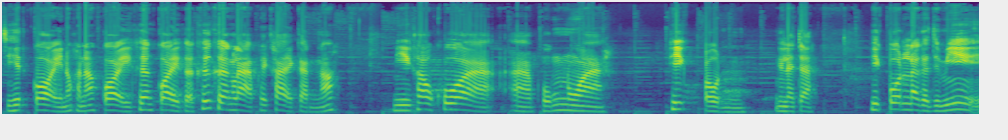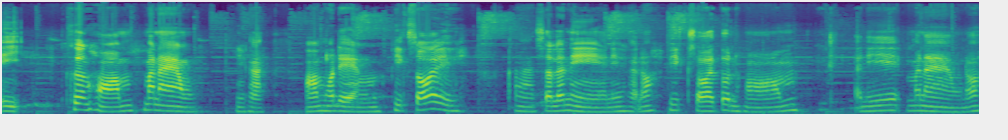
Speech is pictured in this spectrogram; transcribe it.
สิเฮ็ดก้อยเนาะค่ะเนาะก้อยเครื่องก้อยก็คือเครื่องลาบคล้ายๆกันเนาะมีข้าวคั่วอ่าผงนัวพริกป่นนี่แหละจ้ะพริกป่นแล้วก็จะมีเครื่องหอมมะนาวนี่ค่ะหอมหัวแดงพริกซอยอ่าสะระแหน่นี่ค่ะเนาะพริกซอยต้นหอม อันนี้มะนาวเนาะ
